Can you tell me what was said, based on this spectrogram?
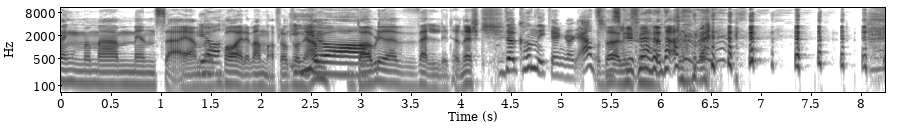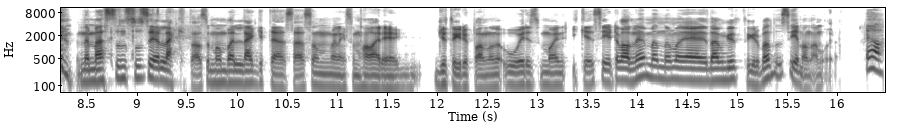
heng med meg mens jeg er hjemme, Ja. bare venner fra Trondheim. Ja. Da blir det veldig trøndersk. Da kan ikke engang jeg transkribere er liksom- det. Men det er mest sånn sosialekter som man bare legger til seg, som man liksom har i guttegruppene, og ord som man ikke sier til vanlig, men når man er i de guttegruppene, så sier man de ordene. Ja.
